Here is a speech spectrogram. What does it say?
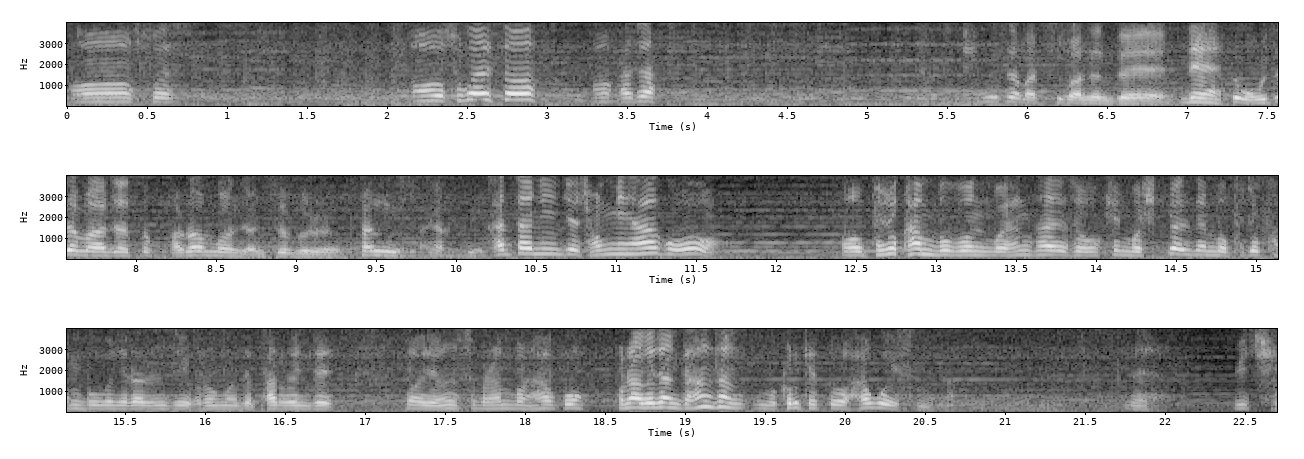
어 수고했어. 어 수고했어. 어 가자. 행사 마치고 왔는데 네. 또 오자마자 또 바로 한번 연습을 하는 거예요? 간단히 이제 정리하고 어 부족한 부분 뭐 행사에서 혹시 뭐 식별된 뭐 부족한 부분이라든지 그런 거 이제 바로 이제 뭐 연습을 한번 하고 분화의장도 항상 뭐 그렇게 또 하고 있습니다. 네. 위치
